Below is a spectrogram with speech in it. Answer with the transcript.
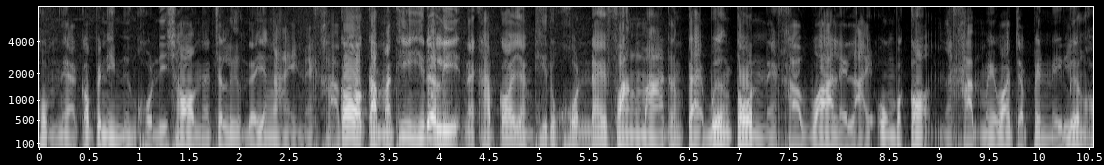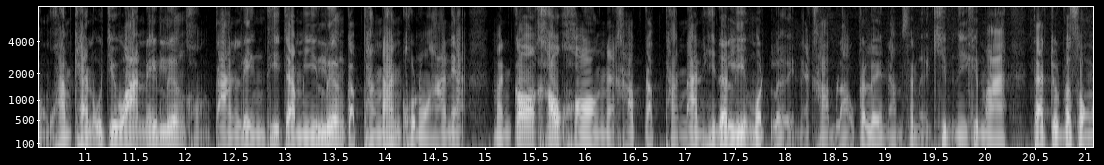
ผมเนี่ยก็เป็นอีกหนึ่งคนที่ชอบนะจะลืมได้ยังไงนะครับก็กลับมาที่ฮิดารินะครับก็อย่างที่ทุกคนได้ฟังมาตั้งแต่เบื้องต้นนะครับว่าหลาย ๆ องค์ประกอบนะครับไม่ว่าจะเป็นในเรื่องของความแค้นอุจิวะในเรื่องของการเล็งที่จะมีเรื่องกับทางด้านโคโนฮะเนี่ยมันก็เข้าคล้องนะครับกับทางด้านฮิดาริหมดเลยนะครับเราก็เลยนำเสนอคลิปนี้ขึ้นมา แต่จุดประสงค์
